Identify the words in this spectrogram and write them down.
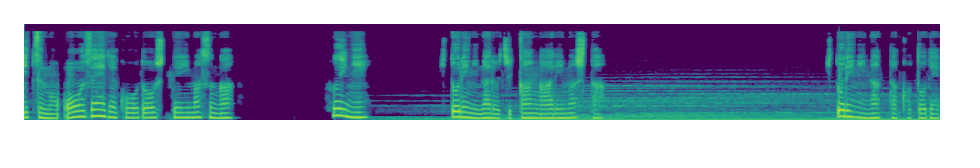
いつも大勢で行動していますが、不意に一人になる時間がありました。一人になったことで、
